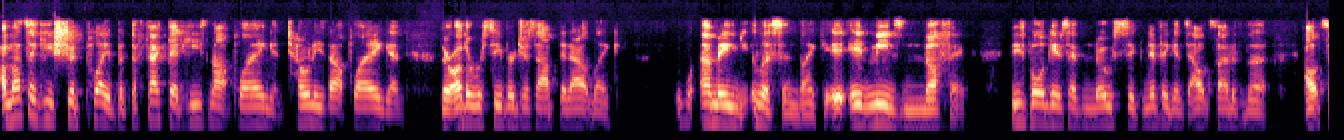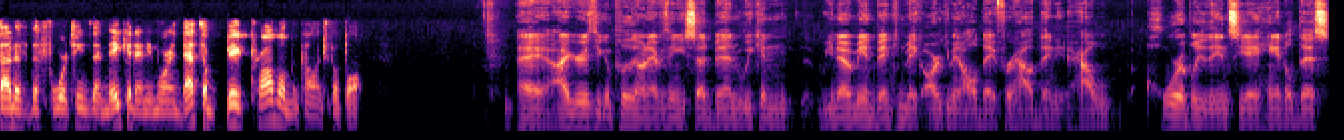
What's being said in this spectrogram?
I'm not saying he should play, but the fact that he's not playing and Toney's not playing and their other receiver just opted out, like, I mean, listen, like it, it means nothing. These bowl games have no significance outside of the outside of the four teams that make it anymore, and that's a big problem in college football. Hey, I agree with you completely on everything you said, Ben. We can, you know, me and Ben can make argument all day for how they how horribly the NCAA handled this.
